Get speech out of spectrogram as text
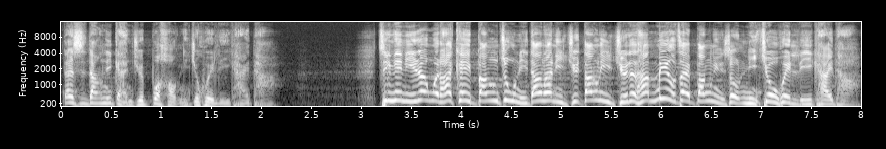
但是当你感觉不好，你就会离开他。今天你认为他可以帮助你，当他你觉当你觉得他没有在帮你的时候，你就会离开他。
